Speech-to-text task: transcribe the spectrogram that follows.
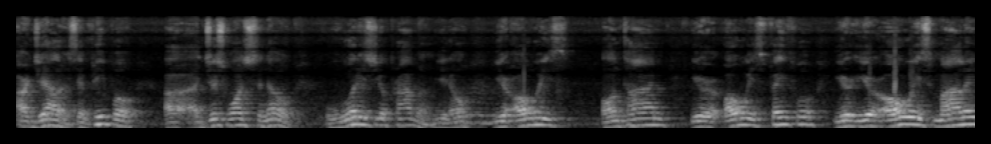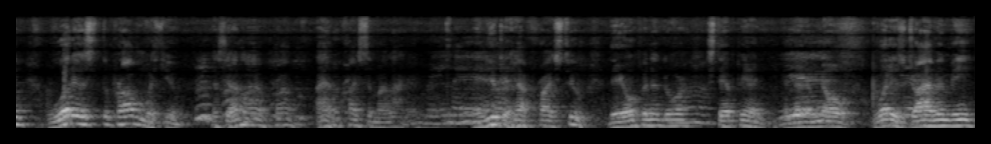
are jealous and people uh, just wants to know, what is your problem, you know, Mm-hmm. you're always on time, you're always faithful, you're, you're always smiling, what is the problem with you? I say, I don't have a problem, I have Christ in my life. And you can have Christ too. They open the door, step in, and let them know what is Yeah. driving me.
